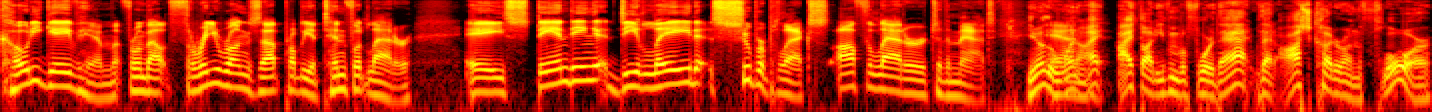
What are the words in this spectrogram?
Cody gave him from about three rungs up, probably a 10 foot ladder, a standing delayed superplex off the ladder to the mat. You know, the one I, I thought even before that, that os cutter on the floor.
